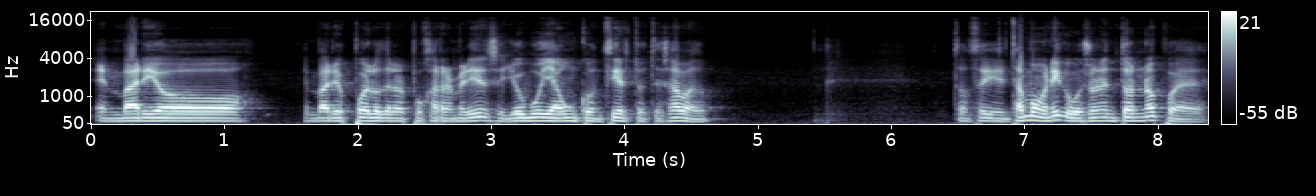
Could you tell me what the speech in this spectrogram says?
en varios en varios pueblos de la Alpujarra almeriense. Yo voy a un concierto este sábado. Entonces, está muy bonito, porque son entornos pues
